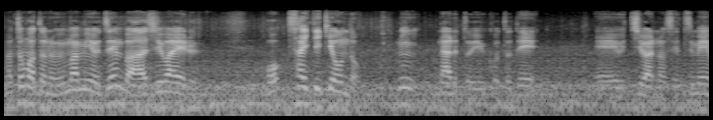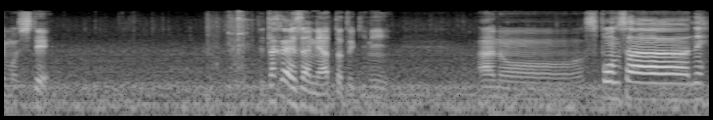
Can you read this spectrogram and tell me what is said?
まあトマトの旨味を全部味わえる最適温度になるということで、えー、うちわの説明もしてで高谷さんに会った時にあのー、スポンサーね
